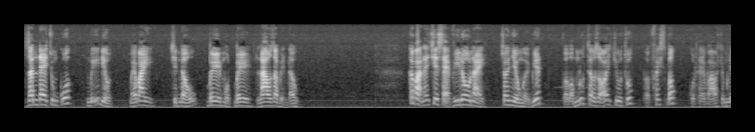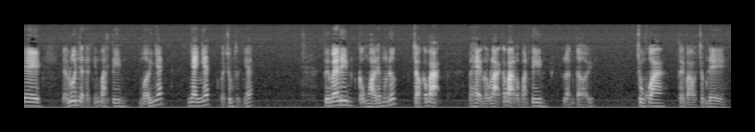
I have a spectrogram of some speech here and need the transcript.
Dân đe Trung Quốc, Mỹ điều máy bay chiến đấu B-1B lao ra Biển Đông. Các bạn hãy chia sẻ video này cho nhiều người biết và bấm nút theo dõi YouTube và Facebook của Thời báo.de để luôn nhận được những bản tin mới nhất, nhanh nhất và trung thực nhất. Từ Berlin, Cộng hòa Liên bang Đức, chào các bạn và hẹn gặp lại các bạn vào bản tin lần tới. Trung Khoa, Thời báo.de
